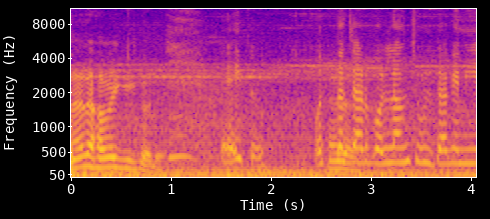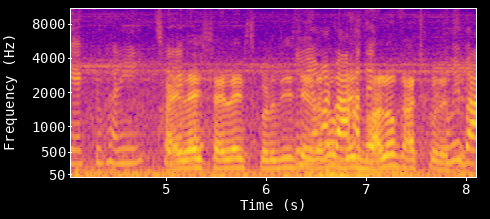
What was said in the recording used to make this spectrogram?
নাহলে হবে কি করে? এই তো অত্যাচার করলাম চুলটাকে নিয়ে একটুখানি হাইলাইটস হাইলাইটস করে দিয়েছে বেশ ভালো কাজ তুমি বা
